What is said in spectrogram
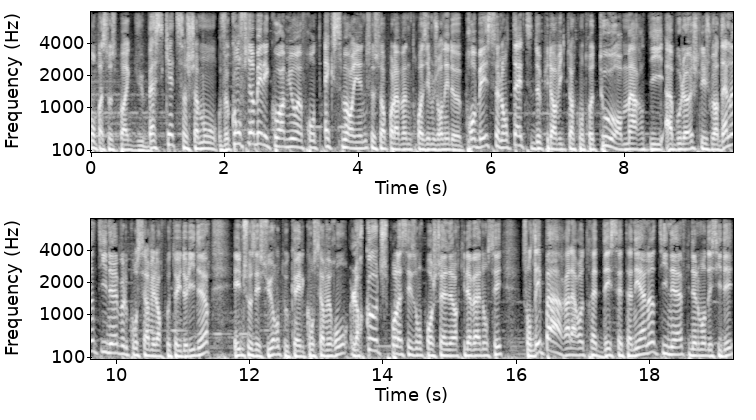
On passe au sport du basket. Saint-Chamond veut confirmer les Couramio affrontent Aix-Maurienne ce soir pour la 23e journée de Pro B. Seul en tête depuis leur victoire contre Tours mardi à Bouloche. Les joueurs d'Alain Tinet veulent conserver leur fauteuil de leader. Et une chose est sûre, en tout cas, ils conserveront leur coach pour la saison prochaine alors qu'il avait annoncé son départ à la retraite dès cette année. Alain Tinet a finalement décidé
